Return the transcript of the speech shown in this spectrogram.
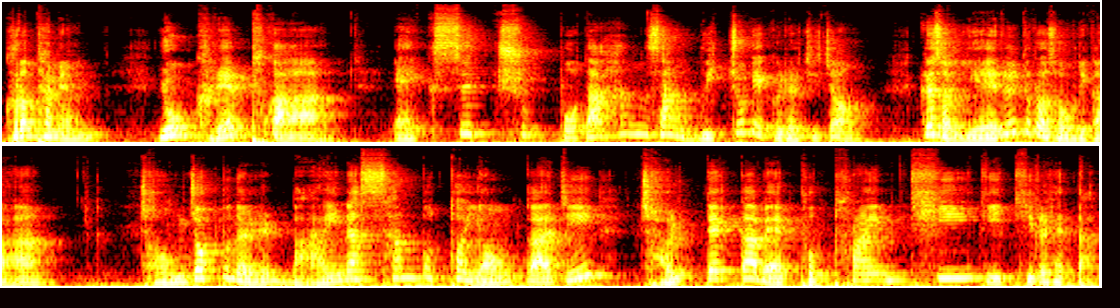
그렇다면 요 그래프가 x축보다 항상 위쪽에 그려지죠. 그래서 예를 들어서 우리가 정적분을 마이너스 3부터 0까지 절대값 f 프라임 t dt를 했다.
